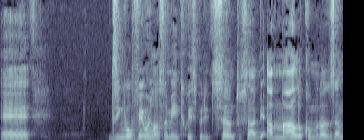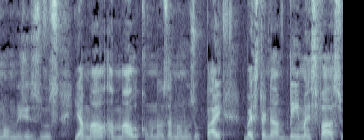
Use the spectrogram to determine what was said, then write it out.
é... desenvolver um relacionamento com o Espírito Santo, sabe? Amá-lo como nós amamos Jesus e amá-lo como nós amamos o Pai, vai se tornar bem mais fácil.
